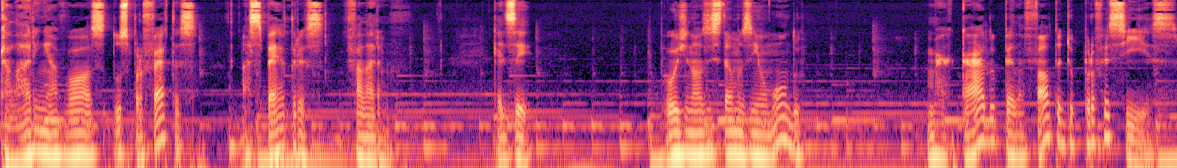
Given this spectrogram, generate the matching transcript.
calarem a voz dos profetas, as pedras falarão. Quer dizer, hoje nós estamos em um mundo marcado pela falta de profecias.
